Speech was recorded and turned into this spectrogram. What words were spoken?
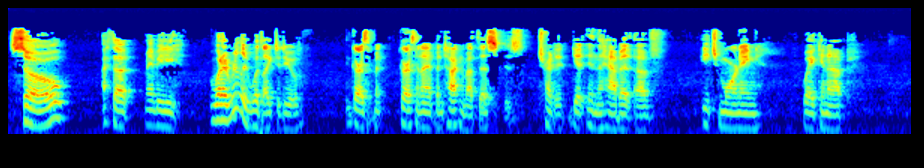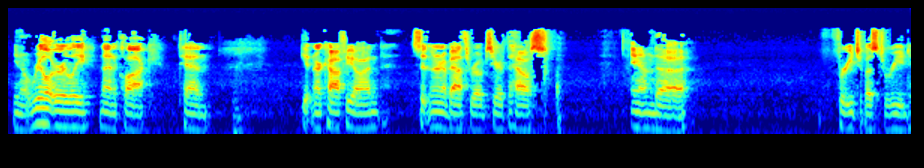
So I thought maybe what I really would like to do, Garth, Garth and I have been talking about this, is try to get in the habit of each morning waking up, you know, real early, nine o'clock, ten, getting our coffee on, sitting in our bathrobes here at the house, and uh, for each of us to read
